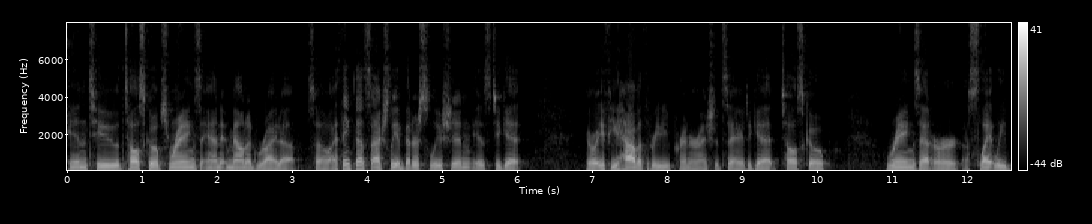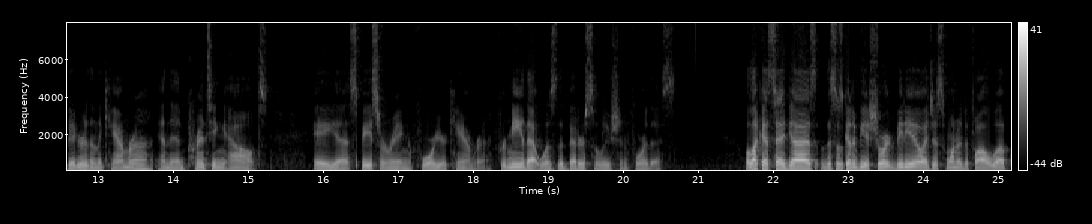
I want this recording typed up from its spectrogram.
into the telescope's rings and it mounted right up. So I think that's actually a better solution is to get, or if you have a 3D printer, I should say, to get telescope rings that are slightly bigger than the camera and then printing out a uh, spacer ring for your camera. For me, that was the better solution for this. Well, like I said, guys, this was going to be a short video. I just wanted to follow up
